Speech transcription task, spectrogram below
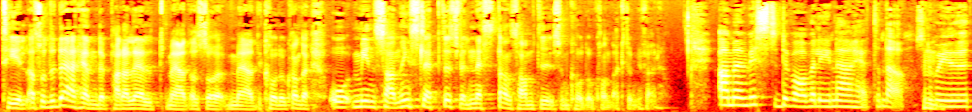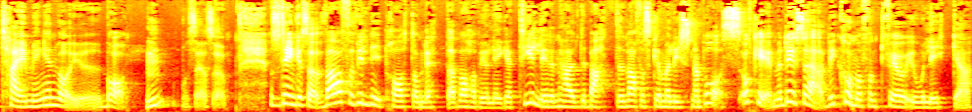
till, alltså det där hände parallellt med, alltså med Code of Conduct. Och Min sanning släpptes väl nästan samtidigt som Code of Conduct ungefär. Ja men visst, det var väl i närheten där. Så det var ju, tajmingen var ju bra. Och så, så. Och så tänker jag så, varför vill vi prata om detta? Vad har vi att lägga till i den här debatten? Varför ska man lyssna på oss? Okej, men det är så här, vi kommer från två olika,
